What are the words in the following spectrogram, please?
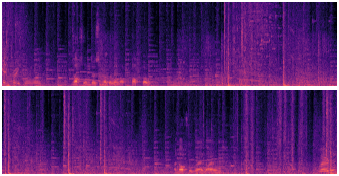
Hit 34 wide. Knocked one, there's another one up top though. I knocked one guy on the island. Where are they?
